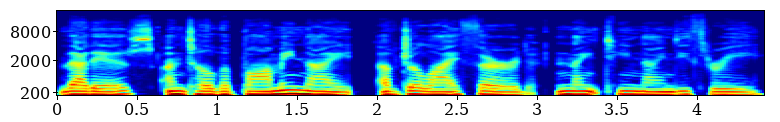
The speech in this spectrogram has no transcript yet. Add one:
That is, until the balmy night of July 3rd, 1993.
